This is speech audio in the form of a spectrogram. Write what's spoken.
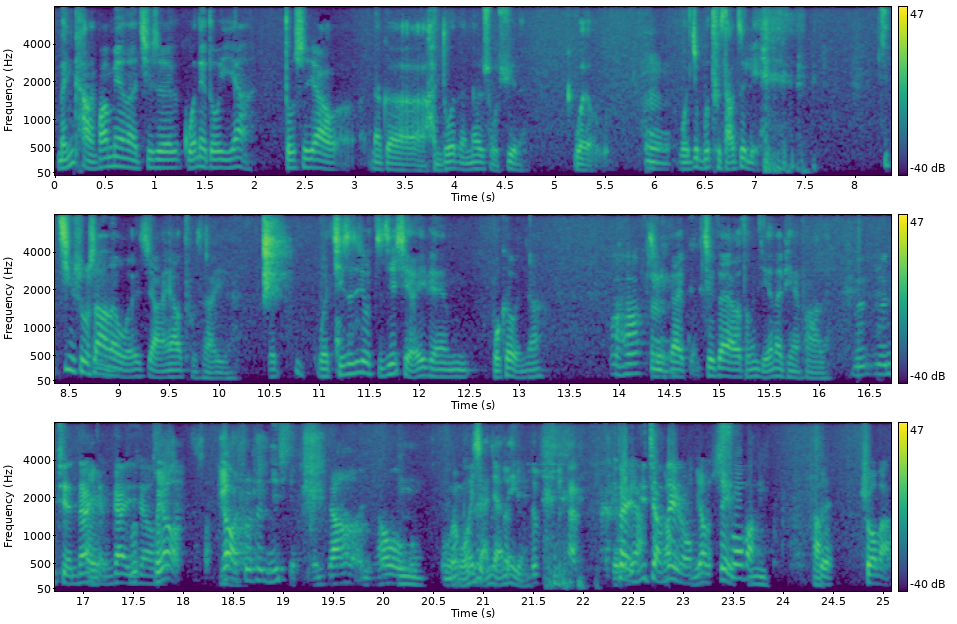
门槛方面呢，其实国内都一样，都是要那个很多的那个手续的。我嗯，我就不吐槽这里，技技术上呢，我想要吐槽一下。我我其实就直接写了一篇博客文章，嗯哼，就在就在儿童节那篇发的。能能简单梗概一下吗？哎不要不要说是你写文章，然后嗯我们我会讲讲内容对你讲内容你要说吧。嗯好对，说吧。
